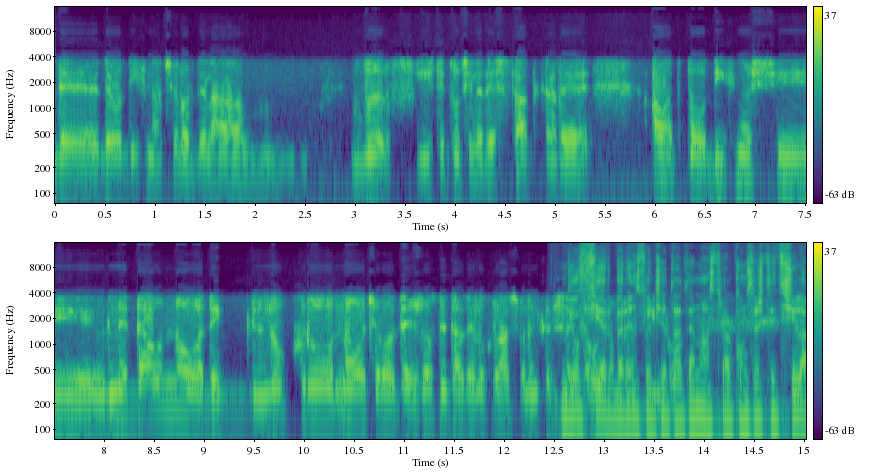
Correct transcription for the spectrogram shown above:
de, de odihna celor de la vârf, instituțiile de stat care au atâta odihnă și ne dau nouă de lucru, nouă celor de jos, ne dau de lucru astfel încât să E o căutăm fierbere în tot timpul. societatea noastră, acum să știți, și la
